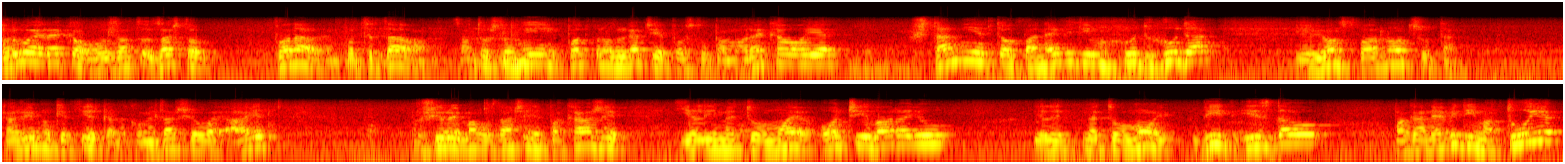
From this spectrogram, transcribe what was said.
Prvo je rekao, zato, zašto ponavljam, podcrtavam, zato što mi potpuno drugačije postupamo. Rekao je, šta mi je to, pa ne vidim hud huda, ili on stvarno odsutan. Kaže Ibn Ketir, kada komentarši ovaj ajet, proširuje malo značenje, pa kaže, je li me to moje oči varaju, ili me to moj vid izdao, pa ga ne vidim, a tu je,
